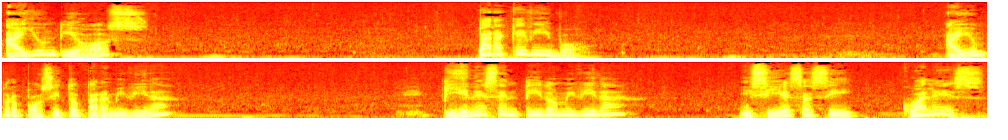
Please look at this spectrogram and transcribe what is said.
¿Hay un Dios? ¿Para qué vivo? ¿Hay un propósito para mi vida? ¿Tiene sentido mi vida? Y si es así, ¿cuál es?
